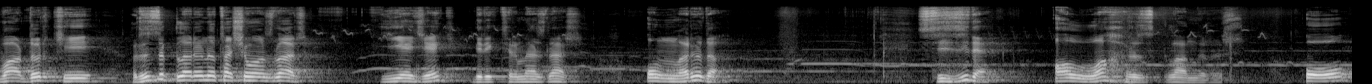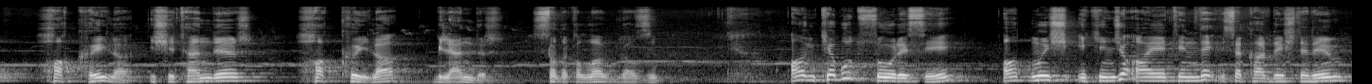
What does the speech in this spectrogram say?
vardır ki rızıklarını taşımazlar, yiyecek biriktirmezler. Onları da sizi de Allah rızıklandırır. O hakkıyla işitendir, hakkıyla bilendir. Sadakallahu lazim. Ankebut suresi 62. ayetinde ise kardeşlerim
